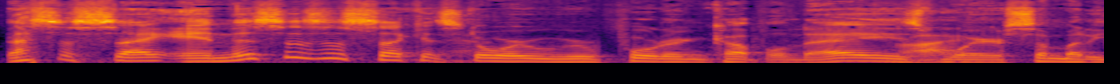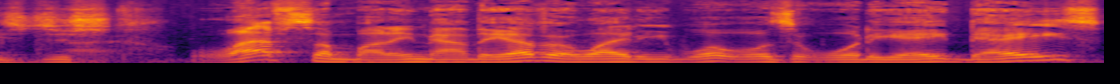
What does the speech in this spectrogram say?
That's a say, and this is a second story we reported in a couple of days Right. where somebody's just left somebody. Now the other lady, what was it? Woody eight days?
